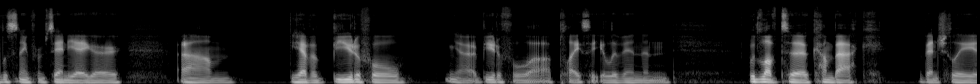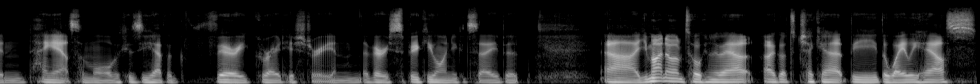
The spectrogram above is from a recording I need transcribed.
listening from San Diego, um, you have a beautiful, you know, a beautiful uh, place that you live in, and would love to come back eventually and hang out some more because you have a very great history and a very spooky one, you could say. But uh, you might know what I'm talking about. I got to check out the the Whaley House,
